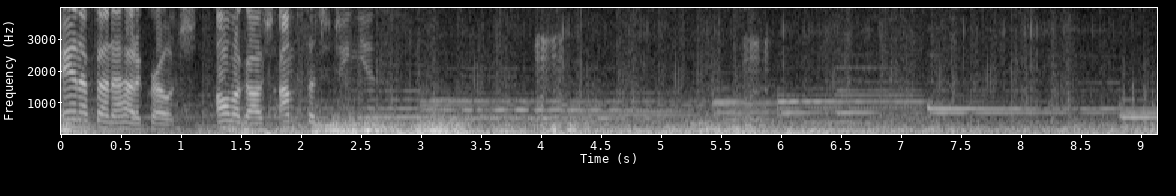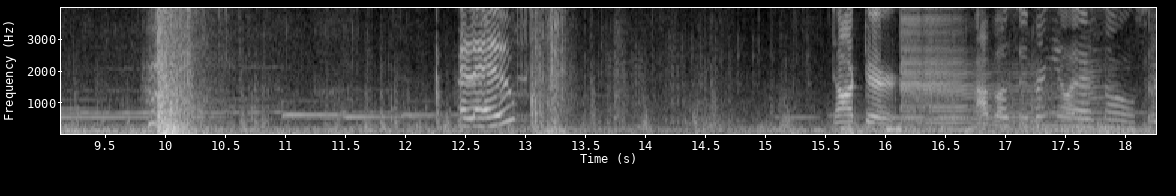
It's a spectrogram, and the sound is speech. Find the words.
And I found out how to crouch. Oh my gosh, I'm such a genius. Hello? Doctor. I'm about to say, bring your ass on, sir.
